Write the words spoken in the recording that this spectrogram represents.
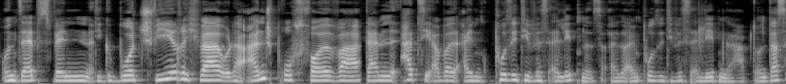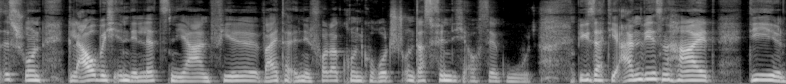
Und selbst wenn die Geburt schwierig war oder anspruchsvoll war, dann hat sie aber ein positives Erlebnis, also ein positives Erleben gehabt. Und das ist schon, glaube ich, in den letzten Jahren viel weiter in den Vordergrund gerutscht. Und das finde ich auch sehr gut. Wie gesagt, die Anwesenheit, die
